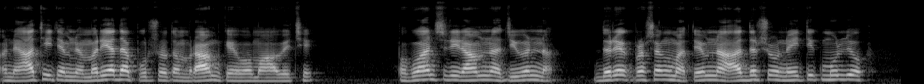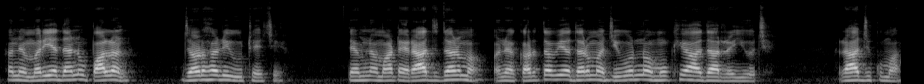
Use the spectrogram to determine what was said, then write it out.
અને આથી તેમને મર્યાદા પુરુષોત્તમ રામ કહેવામાં આવે છે. ભગવાન શ્રી રામના જીવનના દરેક પ્રસંગમાં તેમના આદર્શો, નૈતિક મૂલ્યો અને મર્યાદાનું પાલન જળહળી ઉઠે છે. તેમના માટે રાજધર્મ અને કર્તવ્ય ધર્મ જીવનનો મુખ્ય આધાર રહ્યો છે. રાજકુમાર,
